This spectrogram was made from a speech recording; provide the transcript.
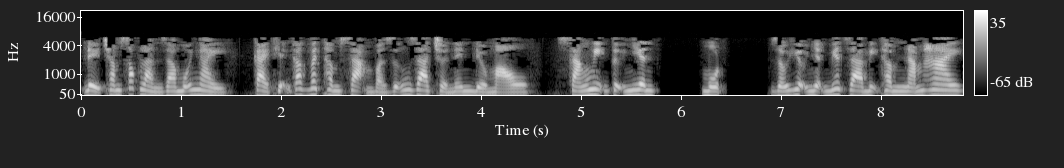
để chăm sóc làn da mỗi ngày, cải thiện các vết thâm sạm và dưỡng da trở nên đều màu, sáng mịn tự nhiên. 1. Dấu hiệu nhận biết da bị thâm nám 2.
